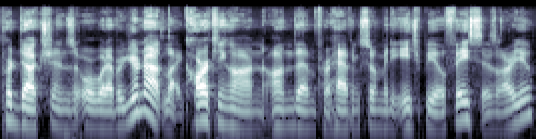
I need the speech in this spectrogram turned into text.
productions or whatever. You're not like harking on on them for having so many HBO faces, are you?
